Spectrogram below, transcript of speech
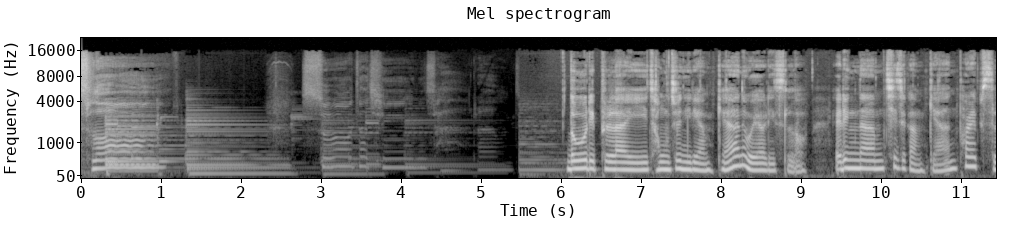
Is love? 노 리플라이 정준일이 함께한 Where is 에릭남 치즈가 함께한 Perhaps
